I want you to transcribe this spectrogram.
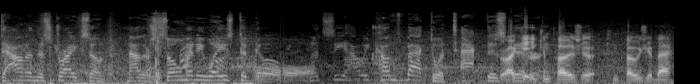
down in the strike zone. Now there's so many ways to go. Oh. Let's see how he comes back to attack this Do I get your composure, composure back?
